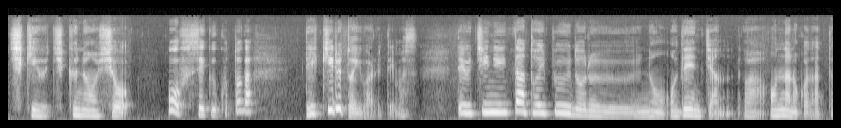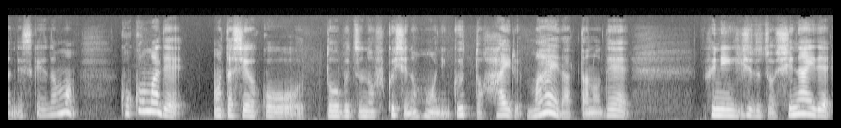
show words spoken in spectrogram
子宮蓄膿症を防ぐことができると言われています。で、うちにいたトイプードルのおでんちゃんは女の子だったんですけれども、ここまで私がこう動物の福祉の方にぐっと入る前だったので、不妊手術をしないで、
